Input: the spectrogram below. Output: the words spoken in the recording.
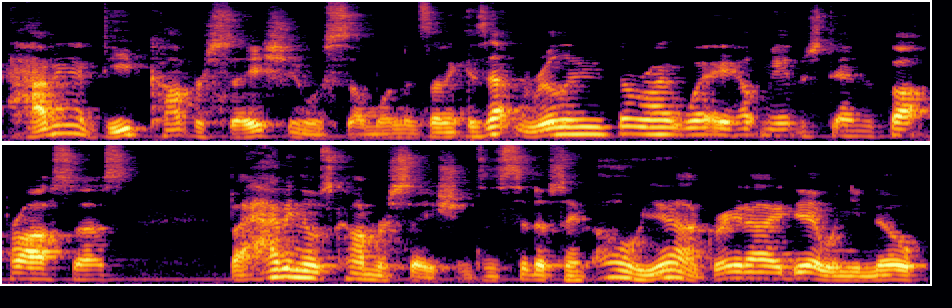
having a deep conversation with someone and saying, is that really the right way? Help me understand the thought process. But having those conversations instead of saying, oh, yeah, great idea, when you know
